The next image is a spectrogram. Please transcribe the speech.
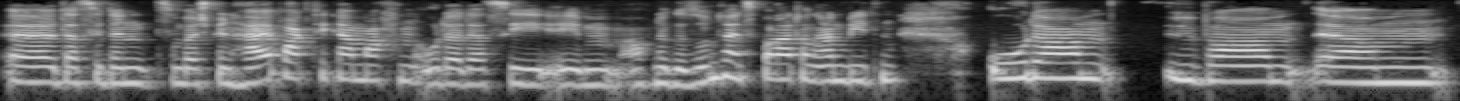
äh, dass sie dann zum Beispiel einen Heilpraktiker machen oder dass sie eben auch eine Gesundheitsberatung anbieten oder über ähm,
